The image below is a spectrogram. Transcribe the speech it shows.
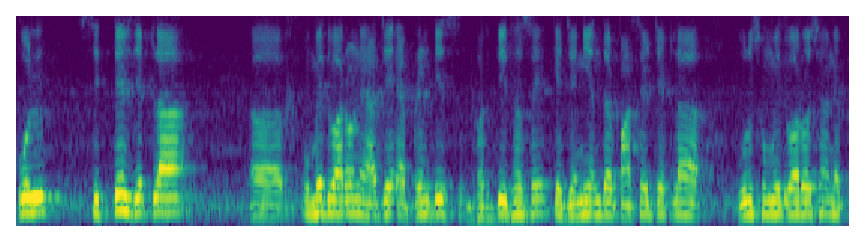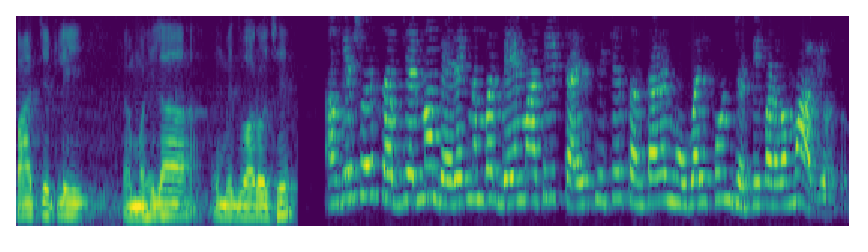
કુલ સિત્તેર જેટલા ઉમેદવારોને આજે એપ્રેન્ટિસ ભરતી થશે કે જેની અંદર પાસઠ જેટલા પુરુષ ઉમેદવારો છે અને પાંચ જેટલી મહિલા ઉમેદવારો છે. અંકલેશ્વર સબ જેલમાં બેરેક નંબર બે માંથી ટાઇલ્સ નીચે સંતાડે મોબાઈલ ફોન ઝડપી પાડવામાં આવ્યો હતો.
